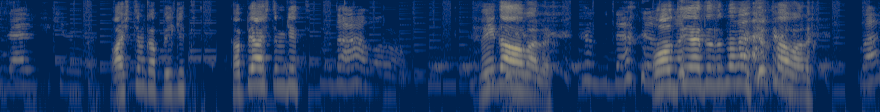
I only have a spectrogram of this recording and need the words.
Güzel bir fikrim var. Açtım kapıyı git. Kapıyı açtım git. Bu daha havalı. Neydi havalı? Bu daha havalı. Olduğun yerde zıplamak çok mu havalı? Bak.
